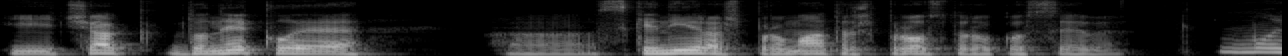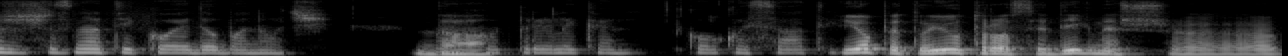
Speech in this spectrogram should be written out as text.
I čak donekle uh, skeniraš, promatraš prostor oko sebe. Možeš znati koje je doba noći. Da. Otprilike koliko je sati. I opet ujutro se digneš uh,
